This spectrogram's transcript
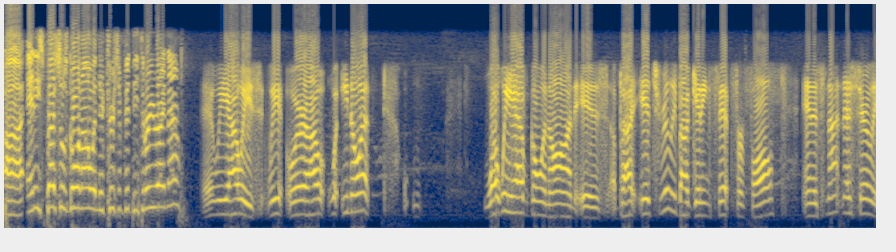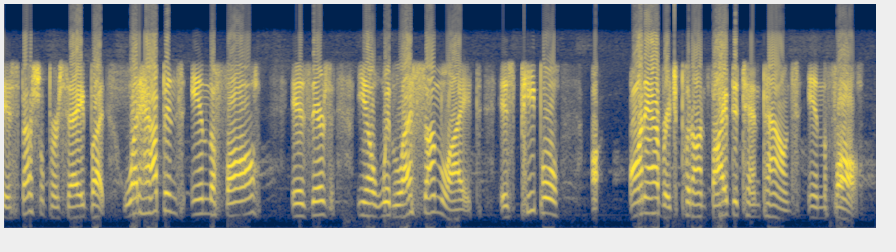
Uh, any specials going on with Nutrition 53 right now? Uh, we always we we're out. You know what? What we have going on is about. It's really about getting fit for fall and it's not necessarily a special per se, but what happens in the fall is there's, you know, with less sunlight, is people on average put on 5 to 10 pounds in the fall.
